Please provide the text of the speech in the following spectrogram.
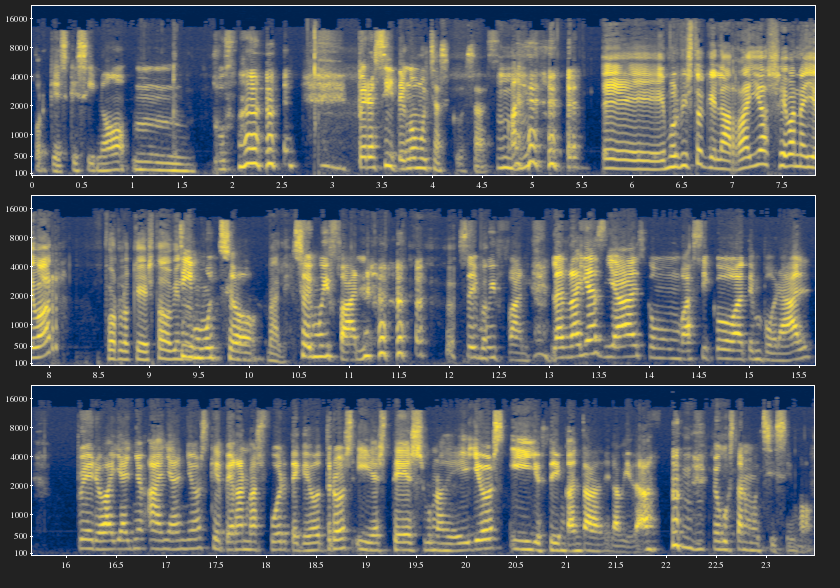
porque es que si no... Mm, pero sí, tengo muchas cosas. Eh, hemos visto que las rayas se van a llevar por lo que he estado viendo. Sí, mucho. Vale. Soy muy fan. Soy muy fan. Las rayas ya es como un básico atemporal, pero hay, hay años que pegan más fuerte que otros y este es uno de ellos y yo estoy encantada de la vida. Me gustan muchísimo.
